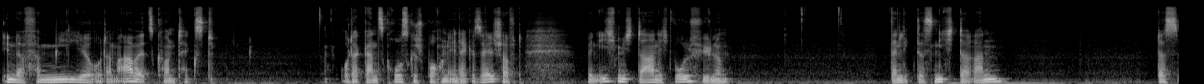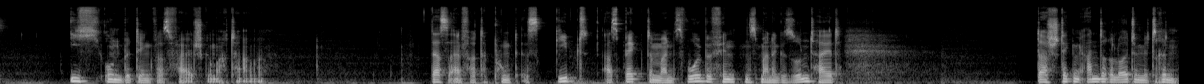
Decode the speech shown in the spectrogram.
in der Familie oder im Arbeitskontext oder ganz groß gesprochen in der Gesellschaft, wenn ich mich da nicht wohlfühle, dann liegt das nicht daran, dass ich unbedingt was falsch gemacht habe. Das ist einfach der Punkt. Es gibt Aspekte meines Wohlbefindens, meiner Gesundheit, da stecken andere Leute mit drin.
